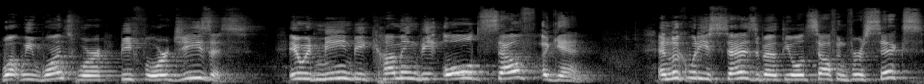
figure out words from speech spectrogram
what we once were before Jesus. It would mean becoming the old self again. And look what he says about the old self in verse 6.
